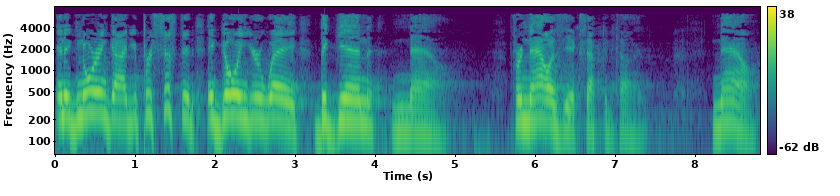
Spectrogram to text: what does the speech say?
in ignoring God. You persisted in going your way. Begin now. For now is the accepted time. Now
